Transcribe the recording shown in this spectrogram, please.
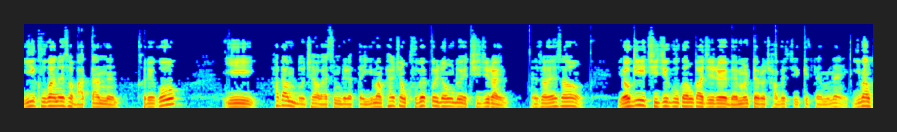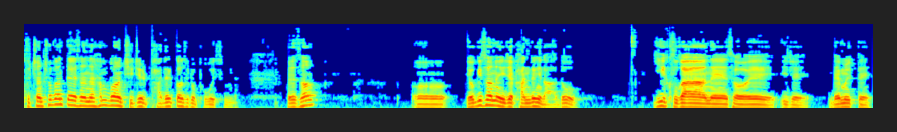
이 구간에서 맞닿는 그리고 이 하단부 제가 말씀드렸다 28,900불 정도의 지지 라인 그래서 해서 여기 지지 구간까지를 매물대로 잡을 수 있기 때문에 29,000 초반대에서는 한번 지지를 받을 것으로 보고 있습니다. 그래서 어 여기서는 이제 반등이 나와도 이 구간에서의 이제 매물대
